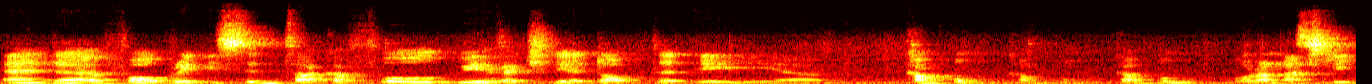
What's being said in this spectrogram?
And uh, for Great Eastern Takaful, we have actually adopted a uh, kampung, kampung, kampung orang asli.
